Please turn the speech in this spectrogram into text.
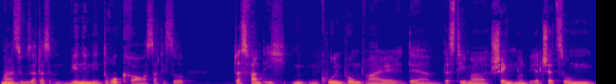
Und als du gesagt hast, wir nehmen den Druck raus, dachte ich so, das fand ich einen coolen Punkt, weil der, das Thema Schenken und Wertschätzung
